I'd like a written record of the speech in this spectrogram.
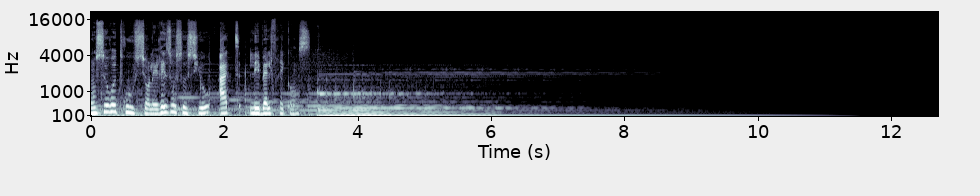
On se retrouve sur les réseaux sociaux, at les belles fréquences.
